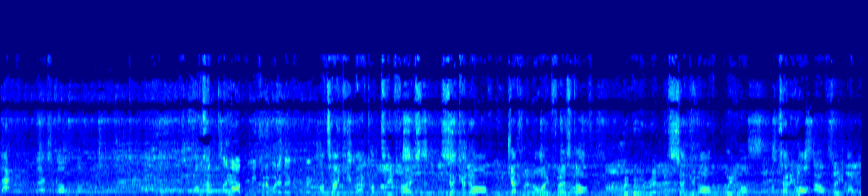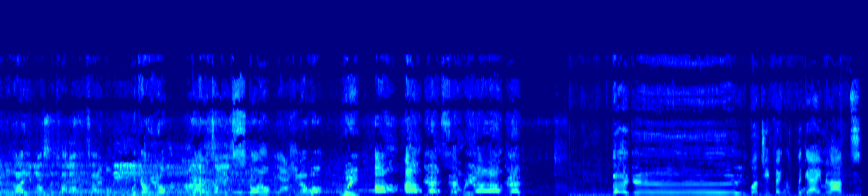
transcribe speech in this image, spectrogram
that first goal, what In my opinion, we could have won it though, couldn't we? I'll take you back on two-faced. Second half, it was Jekyll and Hyde. First half, we were horrendous. Second half, we were. I tell you what, Alfie, I'm going to lay it on the on the table. We're going up. and We're going up in style. Yeah. Because you know what? We are oh, oh, Albion. Say we are Albion. Baggage. What do you think of the game, lads?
